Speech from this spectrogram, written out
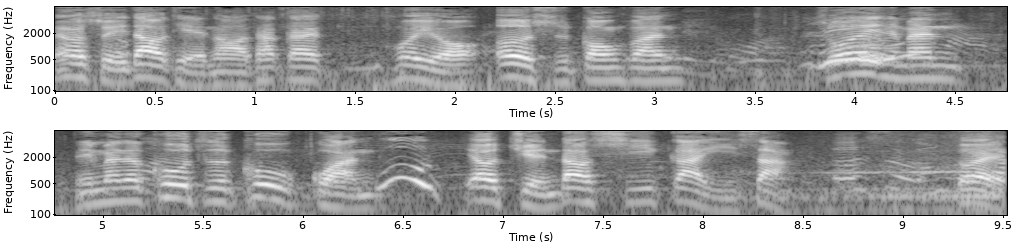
那个水稻田哦，大概会有二十公分，所以你们你们的裤子裤管要卷到膝盖以上。对，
